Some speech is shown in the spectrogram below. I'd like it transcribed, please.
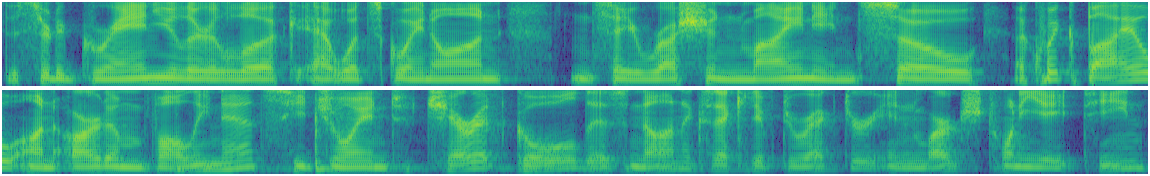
this sort of granular look at what's going on in, say, Russian mining. So, a quick bio on Artem Volynets. He joined Chaarat Gold as non executive director in March 2018,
